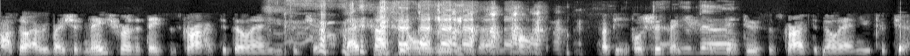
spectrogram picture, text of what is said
Also, everybody should make sure that they subscribe to Bill Ant YouTube channel. That's not the only reason that I'm calling, but people should make sure that they do subscribe to Bill Ant YouTube channel.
